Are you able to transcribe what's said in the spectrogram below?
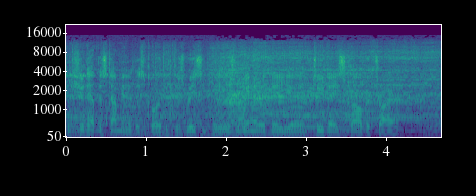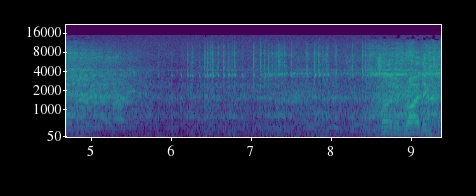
But he should have the stamina, this boy, because recently he was the winner of the uh, two-day Scarborough trial. He's only been riding for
